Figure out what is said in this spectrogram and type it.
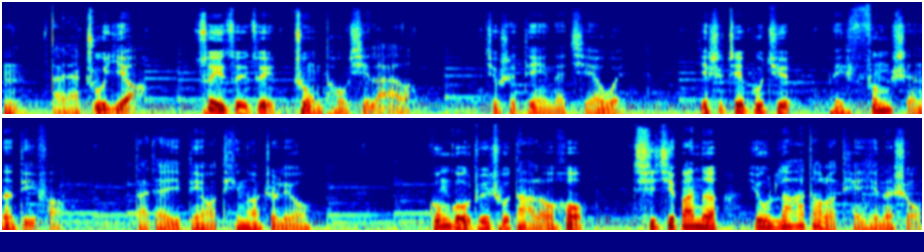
嗯，大家注意啊，最最最重头戏来了。就是电影的结尾，也是这部剧被封神的地方，大家一定要听到这里哦。公狗追出大楼后，奇迹般的又拉到了甜心的手，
